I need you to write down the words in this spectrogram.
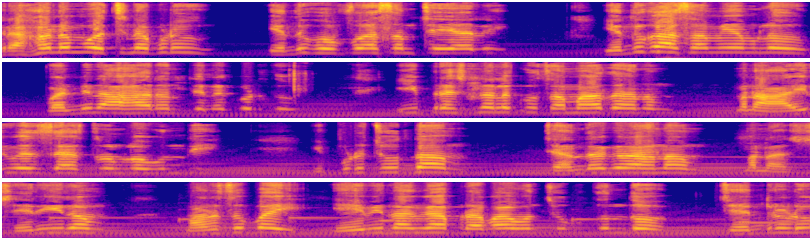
గ్రహణం వచ్చినప్పుడు ఎందుకు ఉపవాసం చేయాలి? ఎందుకు ఆ సమయంలో వండిన ఆహారం తినకూడదు? ఈ ప్రశ్నలకు సమాధానం మన ఆయుర్వేద శాస్త్రంలో ఉంది. ఇప్పుడు చూద్దాం చంద్రగ్రహణం మన శరీరం మనసుపై ఏ విధంగా ప్రభావం చూపుతుందో. చంద్రుడు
